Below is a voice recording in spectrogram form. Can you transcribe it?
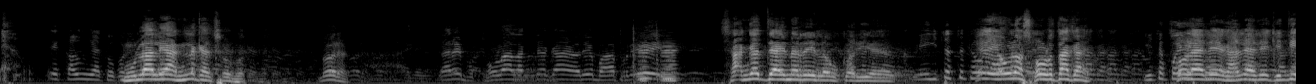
मुलाले आणलं काय सोबत? बर. अरे थोडा लागतं काय? अरे बाप रे सांगत जाय ना रे लवकर एक. मी इथंच तर हे ठेवलं. एवढं सोडता काय? इथं पहिले सोळ्याले घाल्याले किती?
